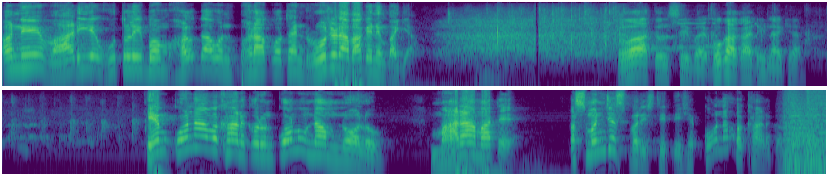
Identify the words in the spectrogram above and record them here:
અને વાડીએ હુતળી બોમ્બ હળગાવો ભડાકો થાય ને રોજડા ભાગે ને ભાગ્યા. વાહ તુલસીભાઈ ભૂગા કાઢી નાખ્યા. એમ કોના વખાણ કરું ને કોનું નામ ન લઉં? મારા માટે અસમંજસ પરિસ્થિતિ છે. કોના વખાણ કરું?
